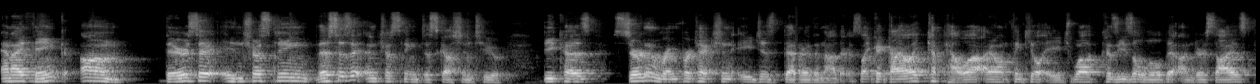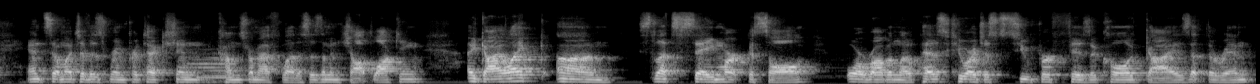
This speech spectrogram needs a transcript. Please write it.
And I think um, there's an interesting, this is an interesting discussion too, because certain rim protection ages better than others. Like a guy like Capela, I don't think he'll age well because he's a little bit undersized. And so much of his rim protection comes from athleticism and shot blocking. A guy like, um, let's say, Marc Gasol or Robin Lopez, who are just super physical guys at the rim,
